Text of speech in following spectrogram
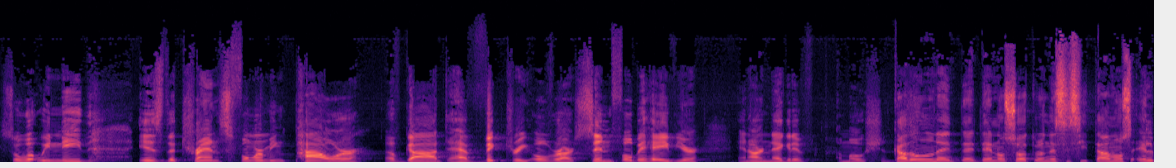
So, what we need is the transforming power of God to have victory over our sinful behavior and our negative emotions. Cada uno de- de nosotros necesitamos el,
